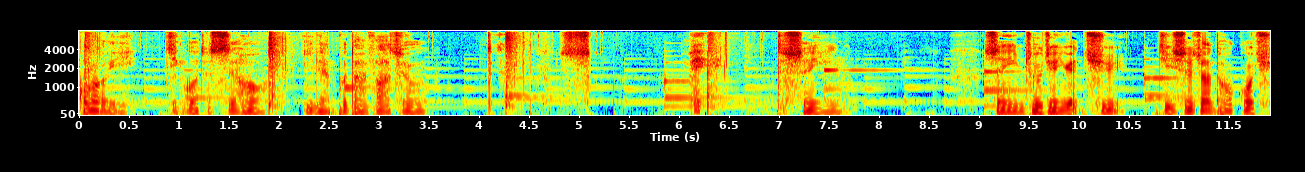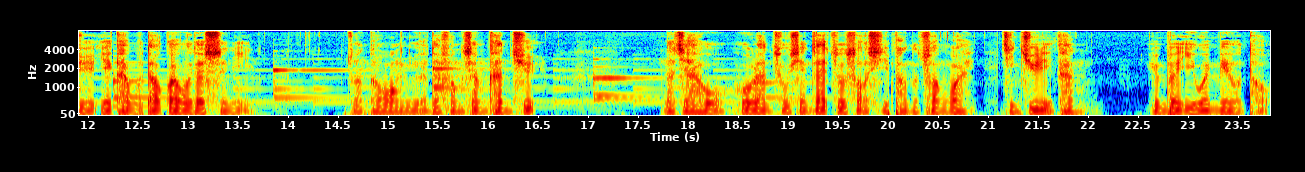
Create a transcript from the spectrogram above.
过而已。经过的时候，依然不断发出的声没的声音。声音逐渐远去，即使转头过去，也看不到怪物的身影。转头往女儿的方向看去，那家伙忽然出现在助手席旁的窗外。近距离看，原本以为没有头，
